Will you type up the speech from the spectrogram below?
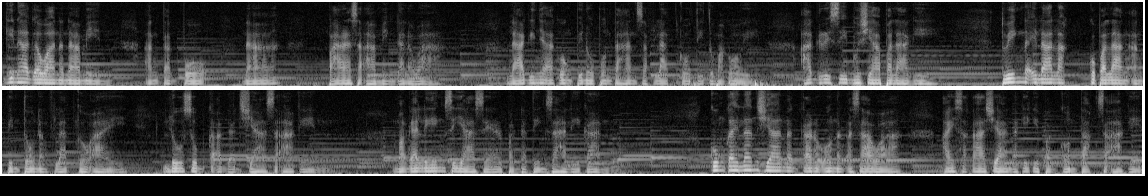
ginagawa na namin ang tagpo na para sa aming dalawa. Lagi niya akong pinupuntahan sa flat ko, Tito Makoy. Agresibo siya palagi. Tuwing nailalak ko pa lang ang pinto ng flat ko ay lusob kaagad siya sa akin. Magaling si Yasser pagdating sa halikan. Kung kailan siya nagkaroon ng asawa ay saka siya nakikipag-contact sa akin.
